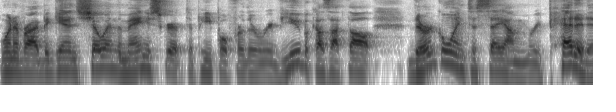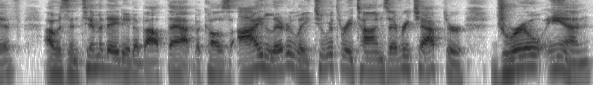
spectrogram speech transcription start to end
whenever I began showing the manuscript to people for their review because I thought they're going to say I'm repetitive. I was intimidated about that because I literally two or three times every chapter drill in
